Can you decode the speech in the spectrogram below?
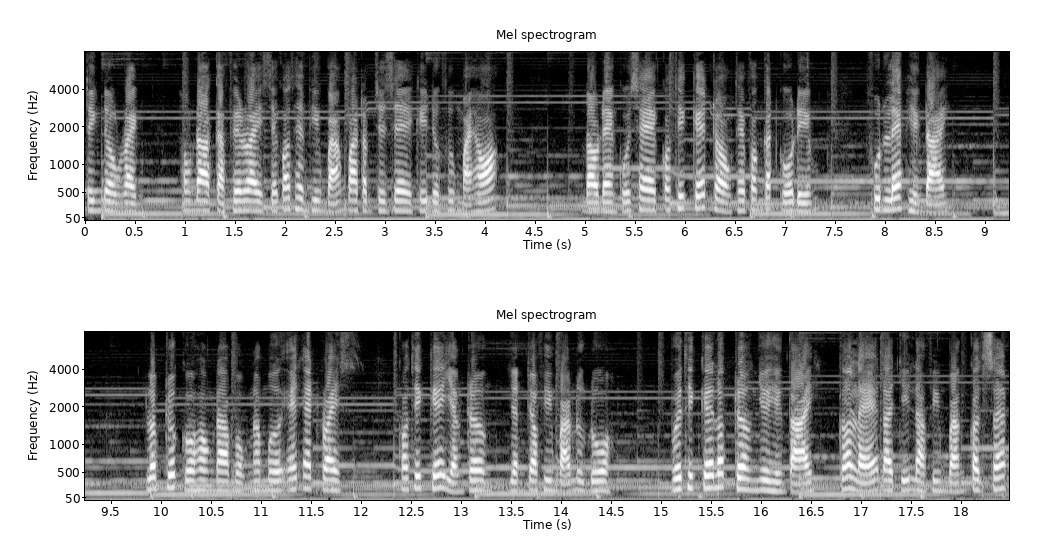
Tin đồn rằng Honda cà phê ray sẽ có thêm phiên bản 300cc khi được thương mại hóa. Đầu đèn của xe có thiết kế tròn theo phong cách cổ điển, full LED hiện đại. Lớp trước của Honda 150 SS Race có thiết kế dạng trơn dành cho phiên bản đường đua. Với thiết kế lớp trơn như hiện tại, có lẽ đây chỉ là phiên bản concept.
